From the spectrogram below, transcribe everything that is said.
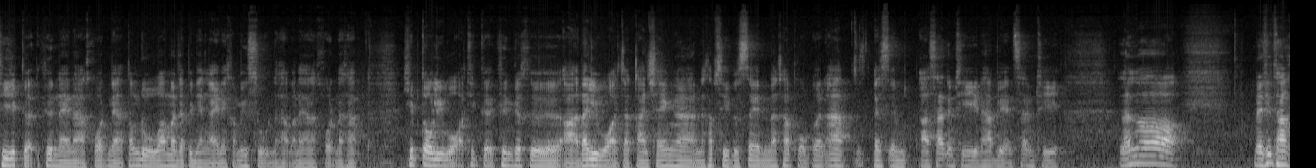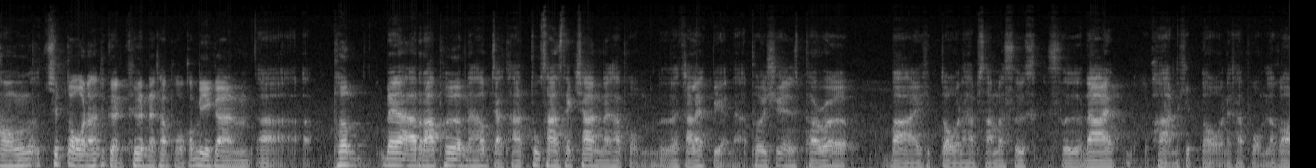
ที่จะเกิดขึ้นในอนาคตเนี่ยต้องดูว่ามันจะเป็นยังไงใน coming soon นะครับในอนาคตนะครับคริปโตรีวอร์ดที่เกิดขึ้นก็คืออได้รีวอร์ดจากการใช้งานนะครับ4%นะครับผม earn up SM อ่า ZMT นะครับเหรียญ ZMT แล้วก็ในทิศทางของคริปโตนะที่เกิดขึ้นนะครับผมก็มีการ เพิ่มได้รับเพิ่มนะครับจากทุก transaction นะครับผมการแลกเปลี่ยนนะ purchase power by crypto นะครับสามารถซื้อซื้อได้ผ่านคริปโตนะครับผมแล้วก็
